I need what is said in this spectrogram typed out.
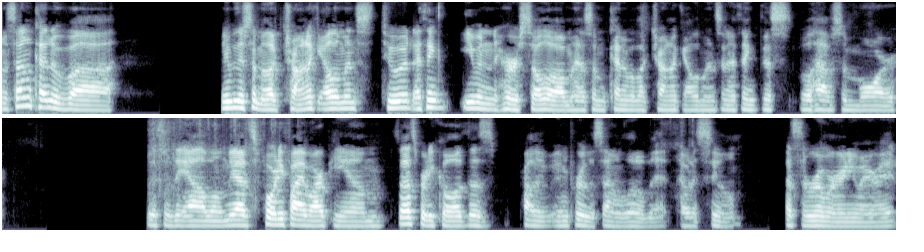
It sounds kind of uh maybe there's some electronic elements to it. I think even her solo album has some kind of electronic elements, and I think this will have some more. This is the album. Yeah, it's 45 RPM, so that's pretty cool. It does probably improve the sound a little bit, I would assume. That's the rumor anyway, right?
